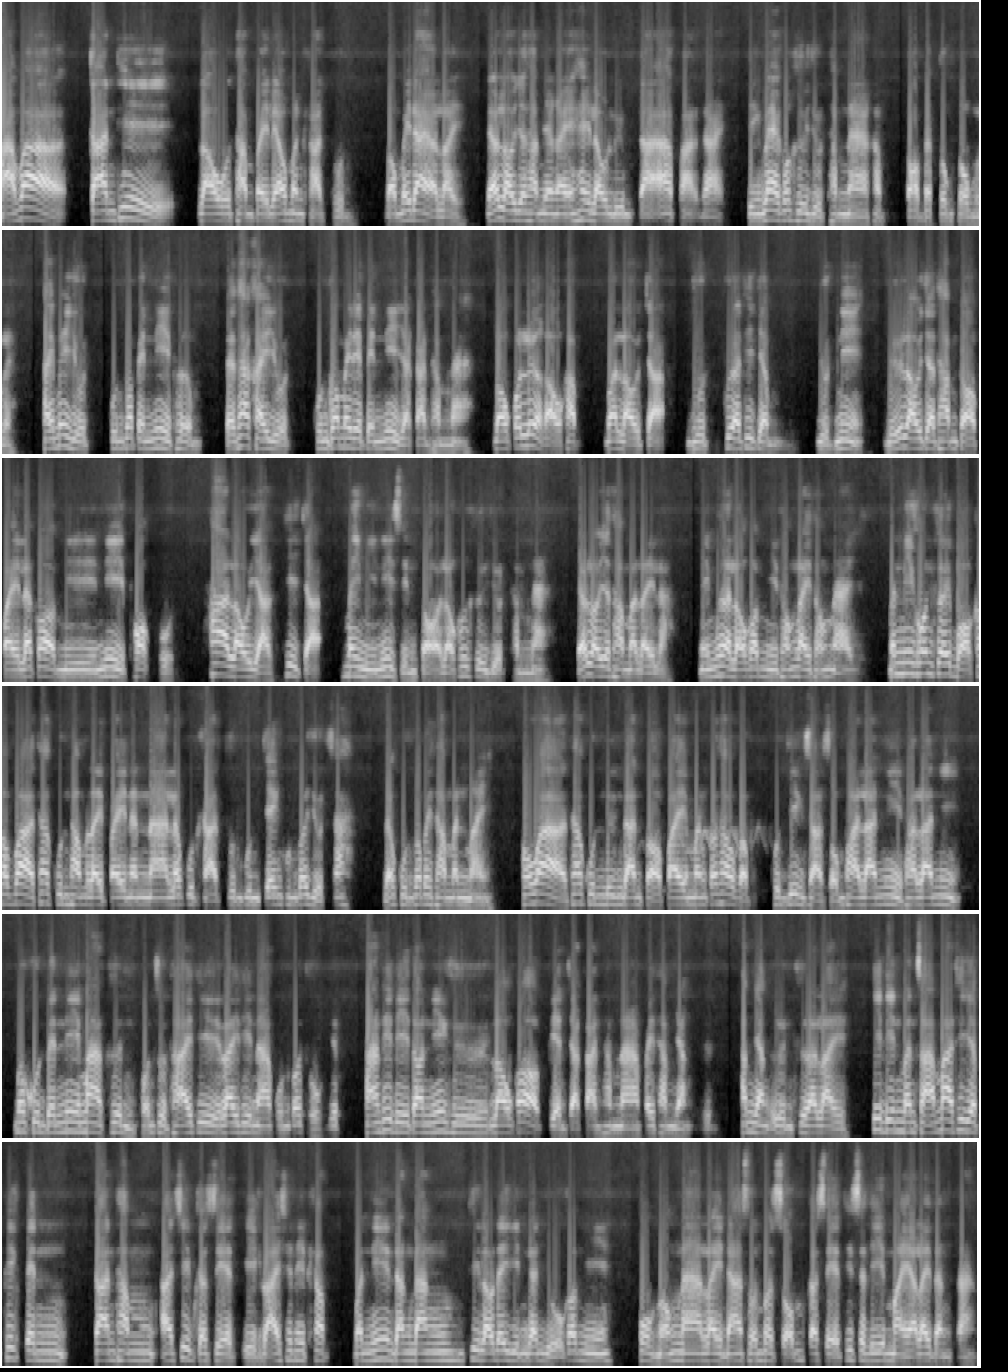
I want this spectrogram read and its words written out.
ถามว่าการที่เราทำไปแล้วมันขาดทุน เราไม่ได้อะไร แล้วเราจะทำยังไงให้เราลืมตาอ้าปากได้ สิ่งแรกก็คือหยุดทำนาครับ ตอบแบบตรงๆเลย ใครไม่หยุดคุณก็เป็นหนี้เพิ่ม แต่ถ้าใครหยุดคุณก็ไม่ได้เป็นหนี้จากการทำนา เราก็เลือกเอาครับ ว่าเราจะหยุดเพื่อที่จะหยุดหนี้หรือเราจะทำต่อไปแล้วก็มีหนี้พอกพูนถ้าเราอยากที่จะไม่มีหนี้สินต่อเราก็คือหยุดทำนา แล้วเราจะทำอะไรล่ะ ในเมื่อเราก็มีท้องไร่ท้องนาอยู่ มันมีคนเคยบอกครับว่า ถ้าคุณทำอะไรไปนานๆ แล้วคุณขาดทุนคุณเจ๊งคุณก็หยุดซะแล้วคุณก็ไปทำมันใหม่ เพราะว่าถ้าคุณดึงดันต่อไป มันก็เท่ากับคุณยิ่งสะสมภาระหนี้ภาระหนี้เมื่อคุณเป็นหนี้มากขึ้น ผลสุดท้ายที่ไร่ที่นาคุณก็ถูกยึดทางที่ดีตอนนี้คือเราก็เปลี่ยนจากการทำนาไปทำอย่างอื่นทำอย่างอื่นคืออะไร ที่ดินมันสามารถที่จะพลิกเป็นการทำอาชีพเกษตรอีกหลายชนิดครับ วันนี้ดัง ๆ ที่เราได้ยินกันอยู่ก็มี พวกหนองนาไร่นาสวนผสมเกษตรทฤษฎีใหม่อะไรต่าง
